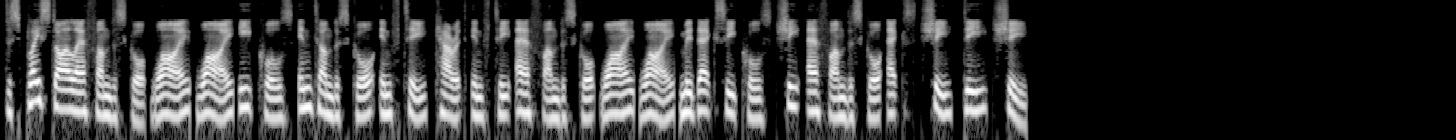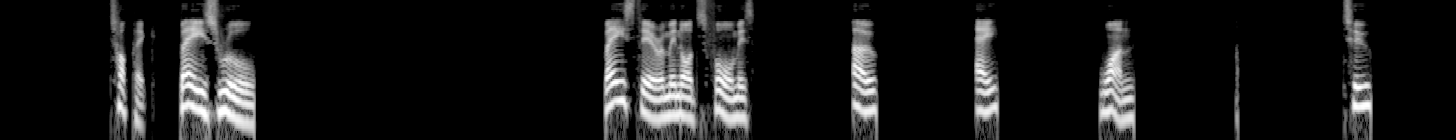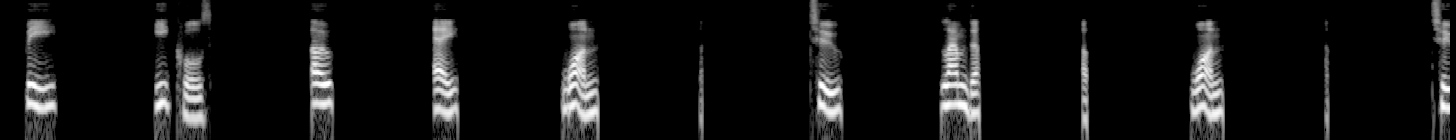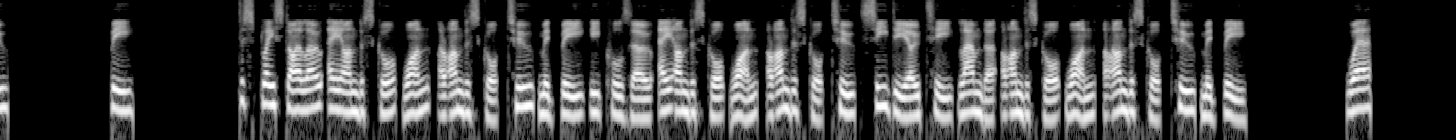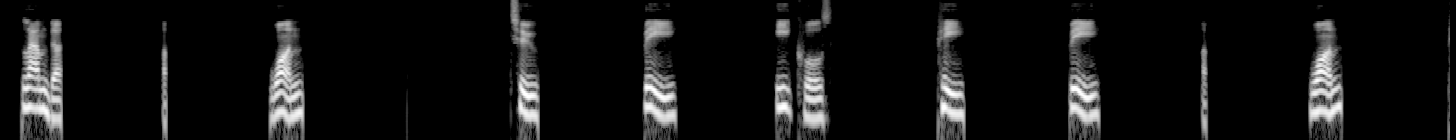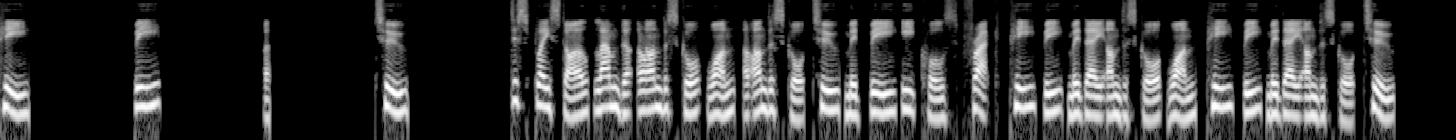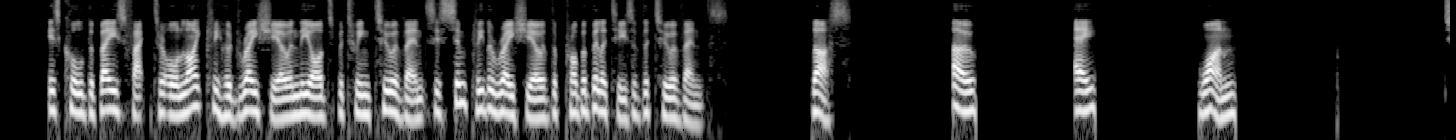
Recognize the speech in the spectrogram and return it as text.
Display style f underscore y y equals int underscore inf t caret inf t f underscore y y mid x equals she f underscore x she d she. Topic Bayes rule. Bayes' theorem in odds form is O A 1 2 B equals O A 1 2 lambda 1 2 B Display style o a underscore one a underscore two mid b equals o a underscore one a underscore two c dot lambda a underscore one a underscore two mid b, where? Lambda. One. Two. B equals p b. One. P b 2 Display style lambda a underscore one a underscore two mid b equals frac p b mid a underscore one p b mid a underscore two is called the Bayes factor or likelihood ratio and the odds between two events is simply the ratio of the probabilities of the two events. Thus, O A 1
